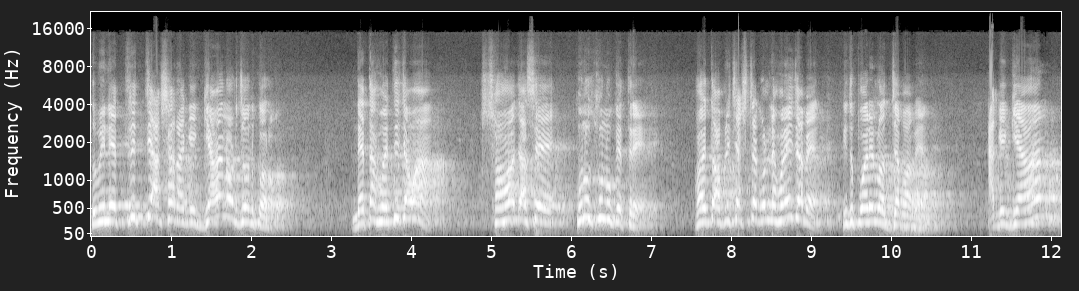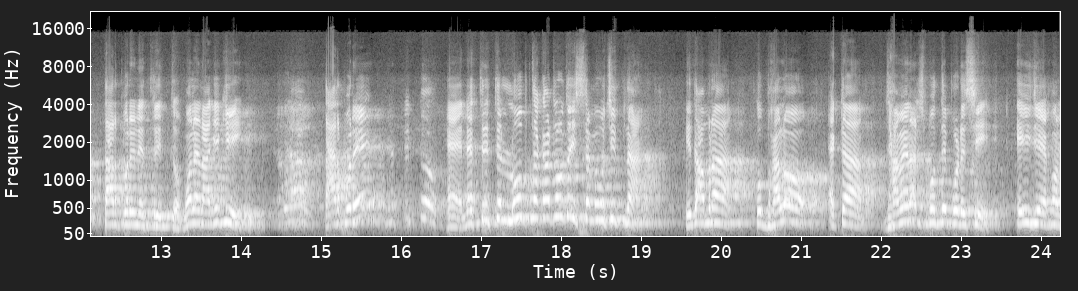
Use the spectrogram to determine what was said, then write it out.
তুমি নেতৃত্বে আসার আগে জ্ঞান অর্জন করো। নেতা হইতে যাওয়া সহজ আছে কোনো কোনো ক্ষেত্রে। হয়তো আপনি চেষ্টা করলে হয়ে যাবেন কিন্তু পরে লজ্জা পাবেন আগে জ্ঞান তারপরে নেতৃত্ব। বলেন আগে কি? তারপরে হ্যাঁ নেতৃত্বের লোভ থাকাটাও তো ইসলামে উচিত না। কিন্তু আমরা খুব ভালো একটা ঝামেলার মধ্যে পড়েছি। এই যে এখন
